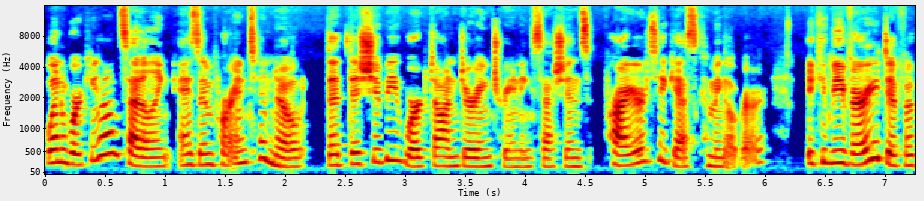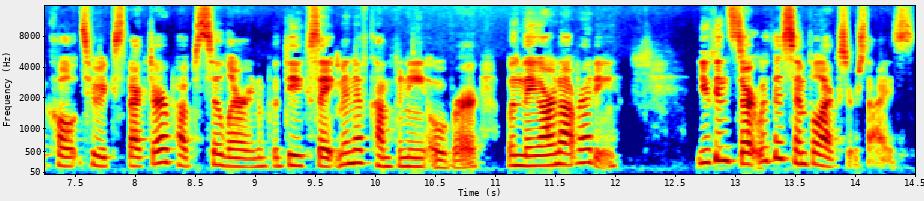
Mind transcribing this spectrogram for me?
When working on settling, it is important to note that this should be worked on during training sessions prior to guests coming over. It can be very difficult to expect our pups to learn with the excitement of company over when they are not ready. You can start with a simple exercise.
